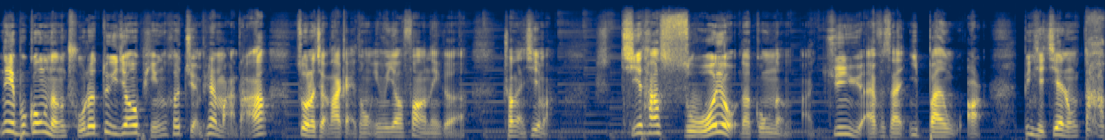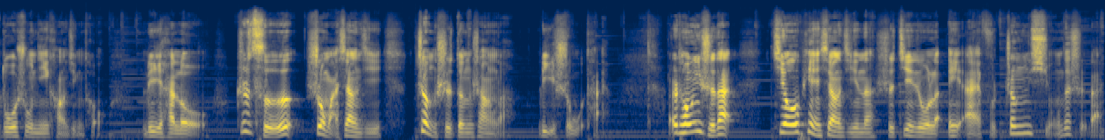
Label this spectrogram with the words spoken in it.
内部功能除了对焦屏和卷片马达做了较大改动，因为要放那个传感器嘛，其他所有的功能啊均与 F 三一般无二，并且兼容大多数尼康镜头。厉害喽！至此，数码相机正式登上了历史舞台。而同一时代，胶片相机呢是进入了 AF 争雄的时代。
